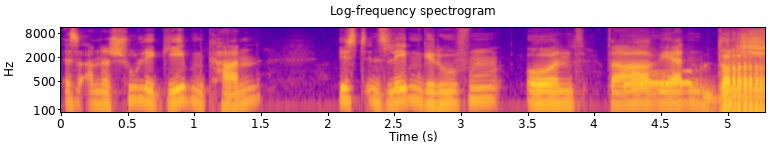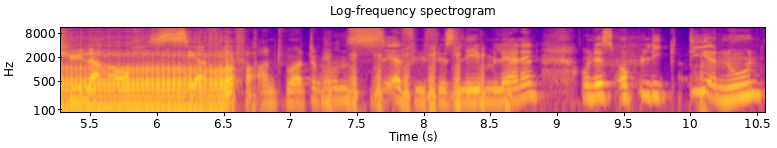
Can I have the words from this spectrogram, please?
es an der Schule geben kann, ist ins Leben gerufen und da werden die Schüler auch sehr viel Verantwortung und sehr viel fürs Leben lernen. Und es obliegt dir nun,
